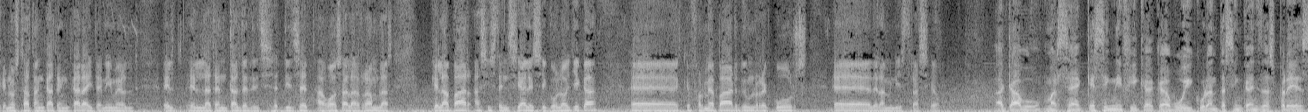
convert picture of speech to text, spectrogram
que no està tancat encara i tenim l'atemptat del 17 17 d'agost a les Rambles, que la part assistencial i psicològica eh, que forma part d'un recurs eh, de l'administració. Acabo. Mercè, què significa que avui, 45 anys després,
